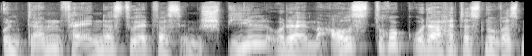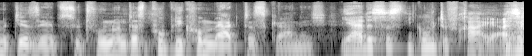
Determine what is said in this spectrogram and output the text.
Und dann veränderst du etwas im Spiel oder im Ausdruck oder hat das nur was mit dir selbst zu tun und das Publikum merkt es gar nicht? Ja, das ist die gute Frage. Also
